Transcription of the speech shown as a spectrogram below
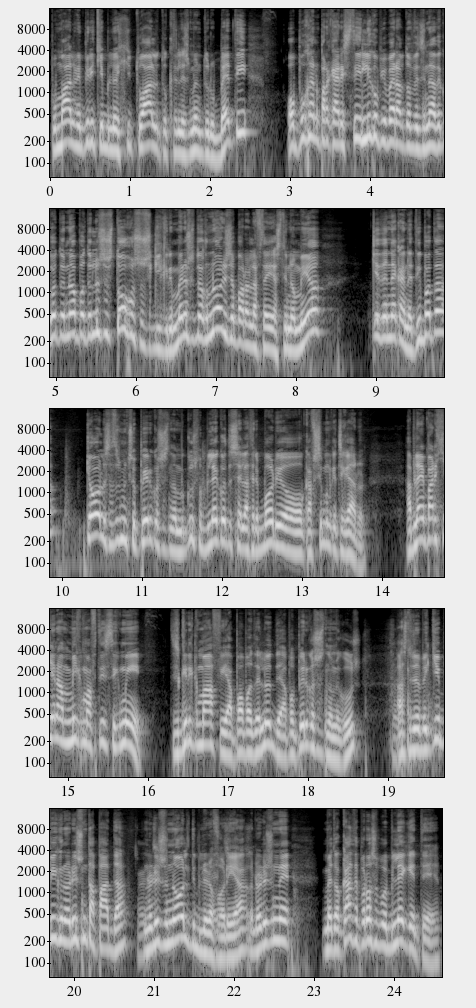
που μάλλον υπήρχε και επιλογή του άλλου του εκτελεσμένου του Ρουμπέτη, όπου είχαν παρκαριστεί λίγο πιο πέρα από το βενζινάδικό του, ενώ αποτελούσε στόχος ο συγκεκριμένος και το γνώριζε παρόλα αυτά η αστυνομία και δεν έκανε τίποτα. Και όλους αυτούς με τους οπίρκου αστυνομικούς που μπλέκονται σε λαθρεμπόριο καυσίμων και τσιγάρων. Απλά υπάρχει ένα μείγμα αυτή τη στιγμή της Greek Mafia που αποτελούνται από πύρκου αστυνομικούς. Αστυνομικοί που γνωρίζουν τα πάντα, γνωρίζουν όλη την πληροφορία, γνωρίζουν με το κάθε πρόσωπο που εμπλέκεται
